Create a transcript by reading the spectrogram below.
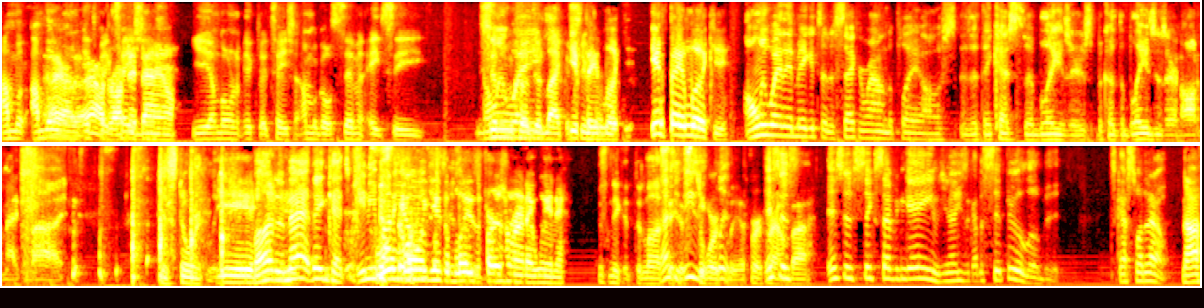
I'm I'm I'll- lowering I'll on drop it expectations. down. Yeah, I'm lowering on expectation. I'm gonna go seven, eight seed. The Simply only because way, they're like a If they lucky. If they lucky. only way they make it to the second round of the playoffs is if they catch the Blazers because the Blazers are an automatic bye historically. Yeah. But other than that, they can catch anybody going else. against the Blazers first round, they winning. This nigga Delon That's said historically a first It's round just, bye. it's just six, seven games. You know, you just got to sit through a little bit. Just got to sweat it out. Nah,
